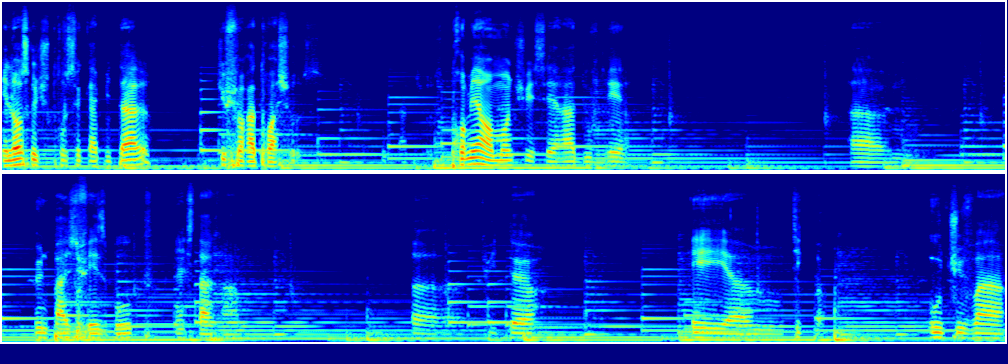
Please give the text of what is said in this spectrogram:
Et lorsque tu trouves ce capital, tu feras trois choses. Premièrement, tu essaieras d'ouvrir euh, une page Facebook, Instagram, euh, Twitter et euh, TikTok où tu vas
